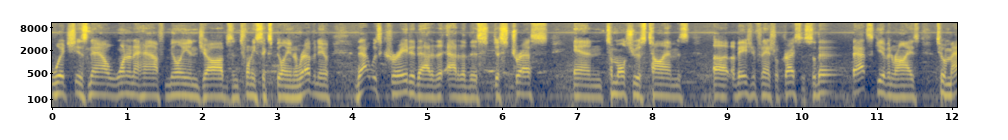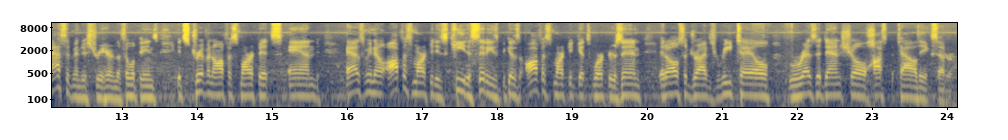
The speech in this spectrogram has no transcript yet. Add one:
which is now one and a half million jobs and 26 billion in revenue, that was created out of out of this distress and tumultuous times uh, of Asian financial crisis. So that, that's given rise to a massive industry here in the Philippines. It's driven office markets, and as we know, office market is key to cities because office market gets workers in. It also drives retail, residential, hospitality, etc.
